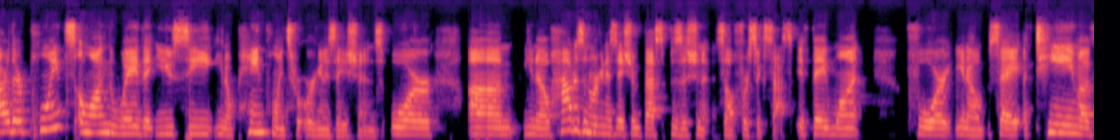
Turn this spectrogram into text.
are there points along the way that you see, you know, pain points for organizations or um, you know, how does an organization best position itself for success if they want for you know say a team of,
